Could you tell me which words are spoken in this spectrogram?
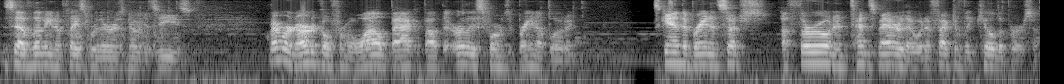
instead of living in a place where there is no disease. Remember an article from a while back about the earliest forms of brain uploading. Scanned the brain in such a thorough and intense manner that would effectively kill the person.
